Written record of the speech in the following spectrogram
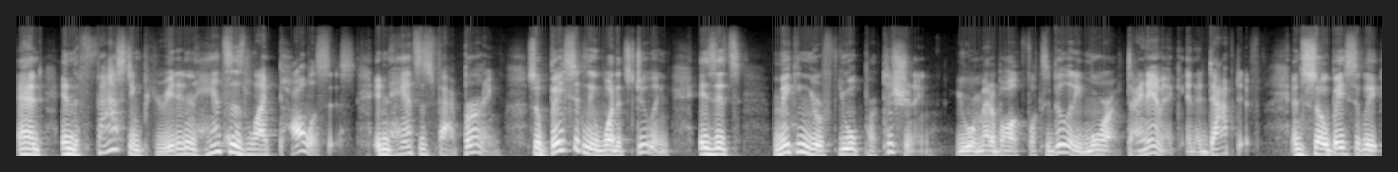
And in the fasting period, it enhances lipolysis. It enhances fat burning. So basically what it's doing is it's making your fuel partitioning, your metabolic flexibility more dynamic and adaptive. And so basically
